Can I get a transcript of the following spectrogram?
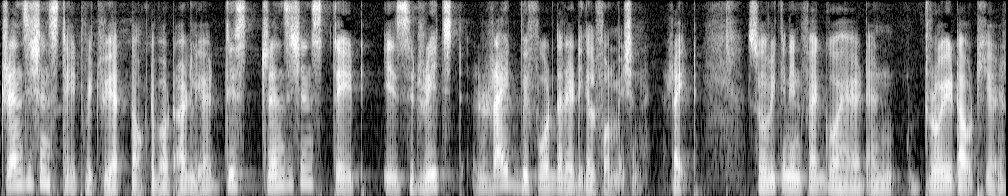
transition state which we had talked about earlier this transition state is reached right before the radical formation right? So we can in fact go ahead and draw it out here.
